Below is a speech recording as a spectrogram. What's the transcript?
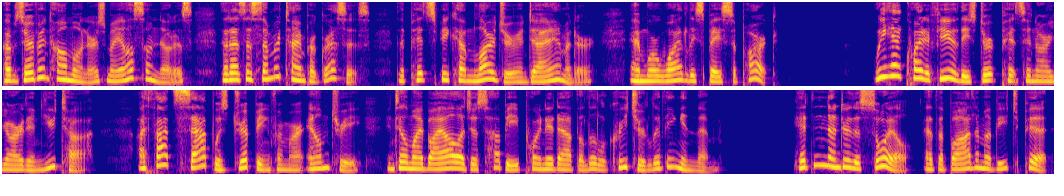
Observant homeowners may also notice that as the summertime progresses, the pits become larger in diameter and more widely spaced apart. We had quite a few of these dirt pits in our yard in Utah. I thought sap was dripping from our elm tree until my biologist hubby pointed out the little creature living in them. Hidden under the soil at the bottom of each pit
